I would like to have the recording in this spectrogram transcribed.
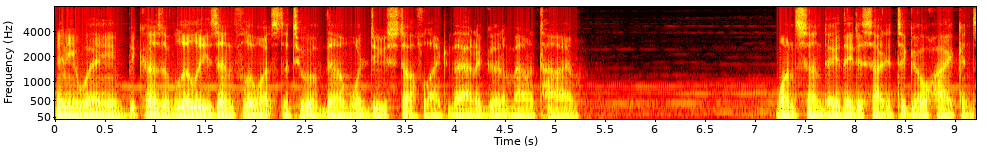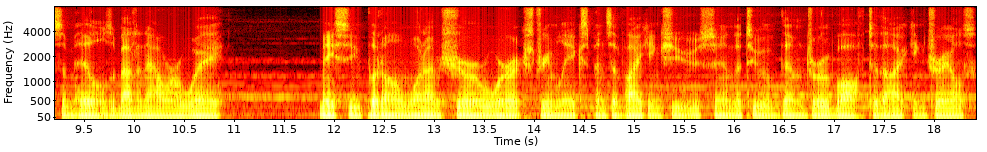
Anyway, because of Lily's influence, the two of them would do stuff like that a good amount of time. One Sunday, they decided to go hike in some hills about an hour away. Macy put on what I'm sure were extremely expensive hiking shoes, and the two of them drove off to the hiking trails.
